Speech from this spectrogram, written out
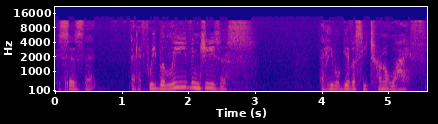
He says that, that if we believe in Jesus, that he will give us eternal life.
